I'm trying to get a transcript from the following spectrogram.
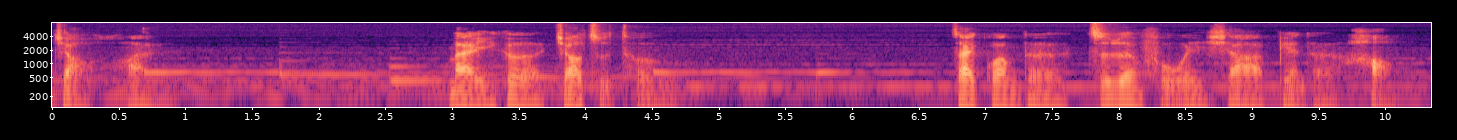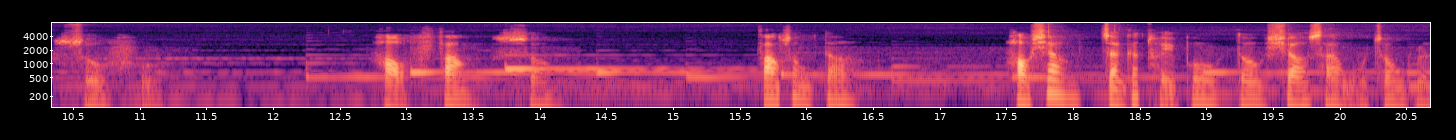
脚踝，每一个脚趾头，在光的滋润抚慰下，变得好舒服、好放松，放松到好像整个腿部都消散无踪了。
